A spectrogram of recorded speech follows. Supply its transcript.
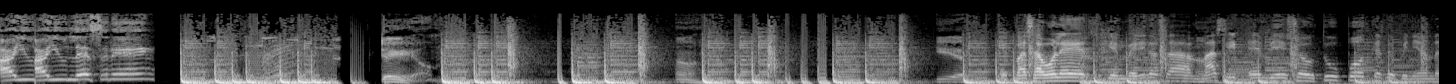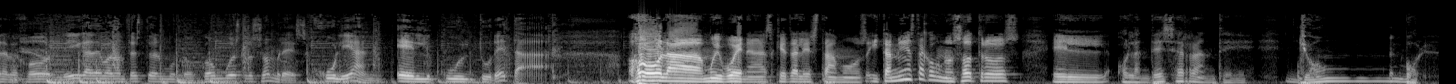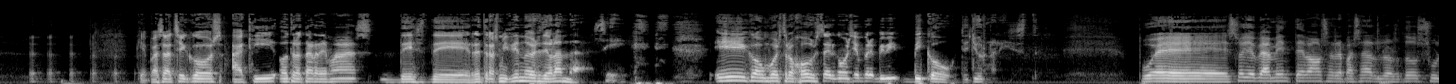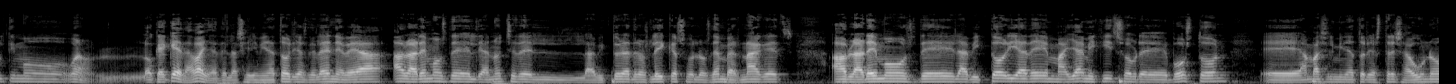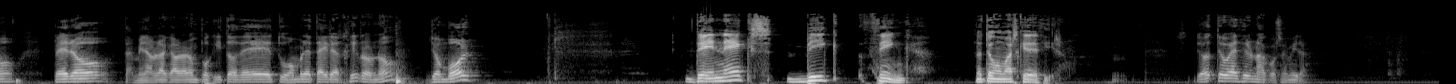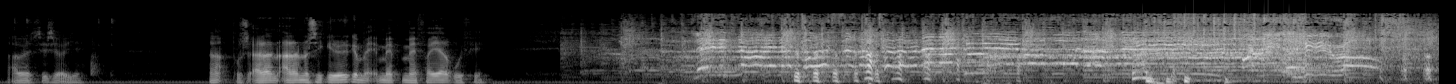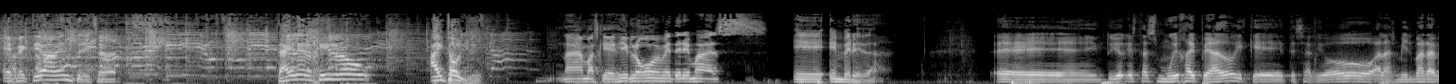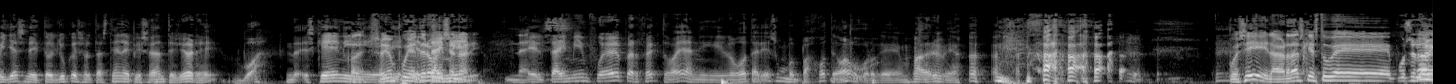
Are you, are you listening? Damn. Uh. Yeah. ¿Qué pasa, bolers? Bienvenidos a Massive NBA Show, tu podcast de opinión de la mejor liga de baloncesto del mundo, con vuestros hombres, Julián, el Cultureta. Hola, muy buenas, ¿qué tal estamos? Y también está con nosotros el holandés errante, John Ball. ¿Qué pasa, chicos? Aquí otra tarde más desde retransmitiendo desde Holanda. Sí. Y con vuestro hoster, como siempre, Vico, The Journalist. Pues hoy obviamente vamos a repasar los dos últimos, bueno, lo que queda, vaya, de las eliminatorias de la NBA. Hablaremos del de anoche de la victoria de los Lakers sobre los Denver Nuggets. Hablaremos de la victoria de Miami Heat sobre Boston. Eh, ambas eliminatorias 3 a 1. Pero también habrá que hablar un poquito de tu hombre Tyler Hero, ¿no? John Ball. The next big thing. No tengo más que decir. Yo te voy a decir una cosa, mira. A ver si se oye. Ah, pues ahora, ahora no sé quiero ir que me, me, me falla el wifi. Efectivamente, chaval. Tyler Hero, I told you. Nada más que decir, luego me meteré más eh, en vereda. Eh, intuyo que estás muy hypeado y que te salió a las mil maravillas el I told you que soltaste en el episodio anterior, ¿eh? Buah, es que ni... Joder, soy un puñetero el timing- visionario. Nice. El timing fue perfecto, vaya, ni luego te harías un buen pajote o algo, porque, madre mía. Pues sí, la verdad es que estuve... Puse La la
